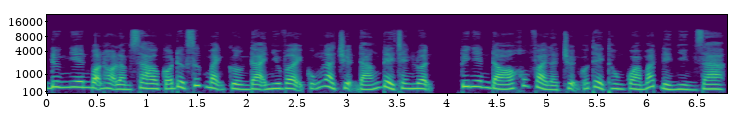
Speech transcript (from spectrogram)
Đương nhiên bọn họ làm sao có được sức mạnh cường đại như vậy cũng là chuyện đáng để tranh luận, tuy nhiên đó không phải là chuyện có thể thông qua mắt để nhìn ra.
